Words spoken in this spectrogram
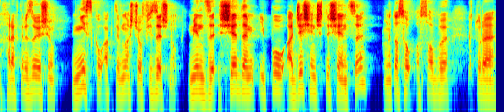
charakteryzują się niską aktywnością fizyczną. Między 7,5 a 10 tysięcy to są osoby, które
